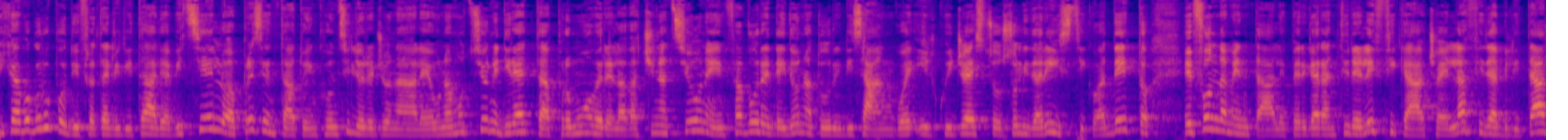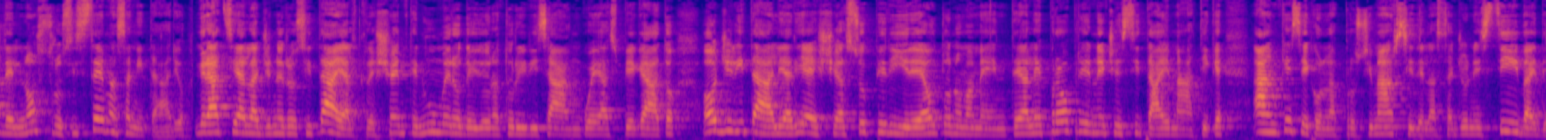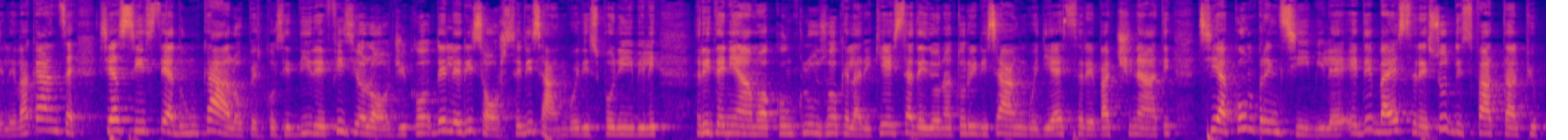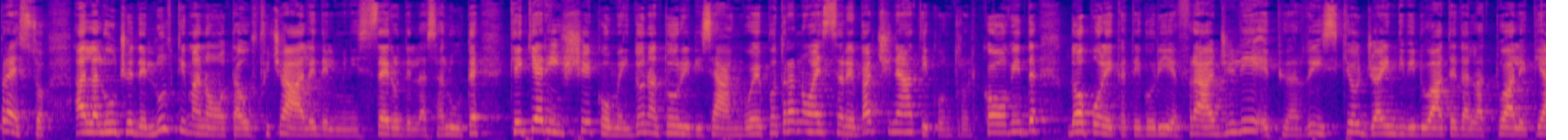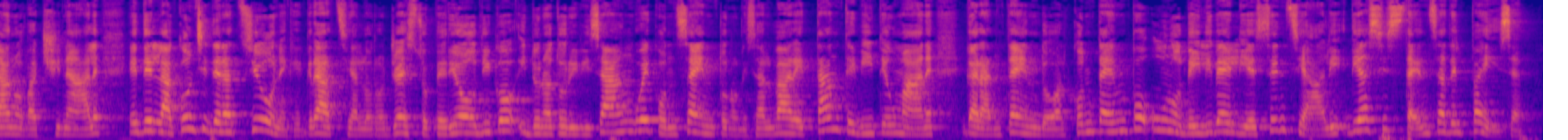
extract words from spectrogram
Il capogruppo di Fratelli d'Italia Viziello ha presentato in Consiglio regionale una mozione diretta a promuovere la vaccinazione in favore dei donatori di sangue, il cui gesto solidaristico, ha detto, è fondamentale per garantire l'efficacia e l'affidabilità del nostro sistema sanitario. Grazie alla generosità e al crescente numero dei donatori di sangue, ha spiegato, oggi l'Italia riesce a sopperire autonomamente alle proprie necessità ematiche, anche se con l'approssimarsi della stagione estiva e delle vacanze si assiste ad un calo, per così dire, fisiologico delle risorse di sangue disponibili. Riteniamo, ha concluso, che la richiesta dei donatori di sangue di essere vaccinati sia comprensibile e debba essere soddisfatta al più presto, alla luce dell'ultima nota ufficiale del Ministero della Salute che chiarisce come i donatori di sangue potranno essere vaccinati contro il Covid dopo le categorie fragili e più a rischio rischio già individuate dall'attuale piano vaccinale e della considerazione che grazie al loro gesto periodico i donatori di sangue consentono di salvare tante vite umane, garantendo al contempo uno dei livelli essenziali di assistenza del Paese.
